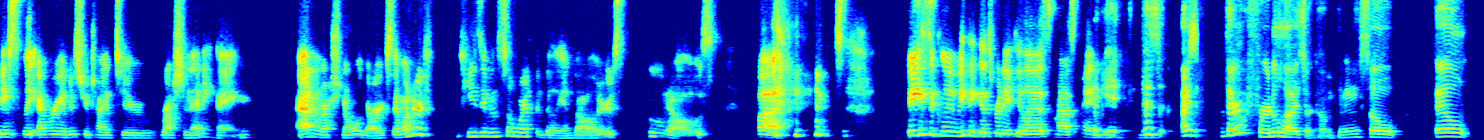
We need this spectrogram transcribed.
basically every industry tied to Russian anything and Russian oligarchs, I wonder if he's even still worth a billion dollars. Who knows? But basically, we think it's ridiculous. Mazepin, because I they're a fertilizer company, so they'll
